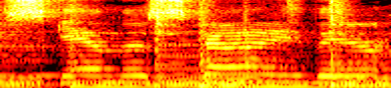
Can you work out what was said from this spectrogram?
scan the sky, their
